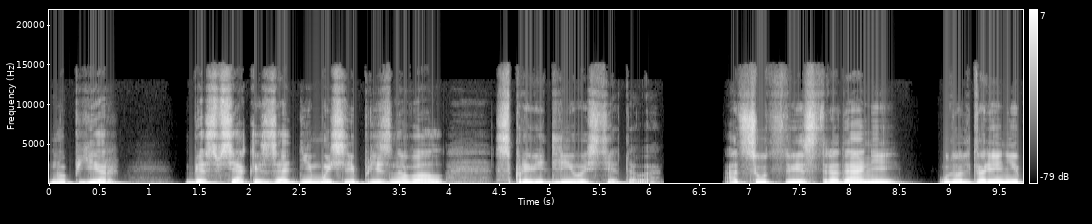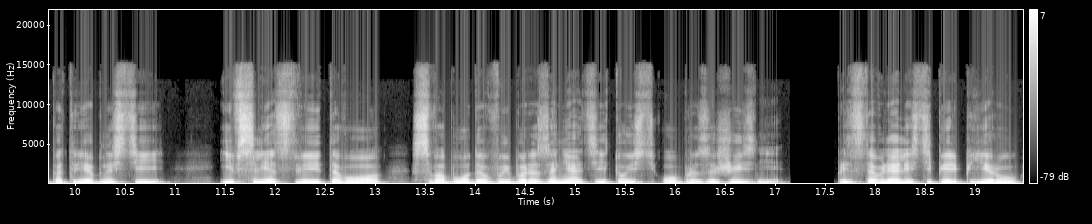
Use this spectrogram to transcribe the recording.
Но Пьер без всякой задней мысли признавал справедливость этого. Отсутствие страданий, удовлетворение потребностей и вследствие того свобода выбора занятий, то есть образа жизни, представлялись теперь Пьеру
